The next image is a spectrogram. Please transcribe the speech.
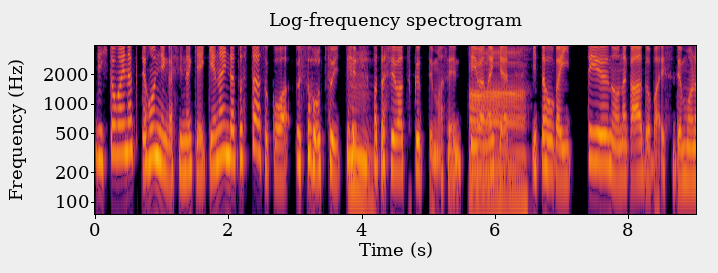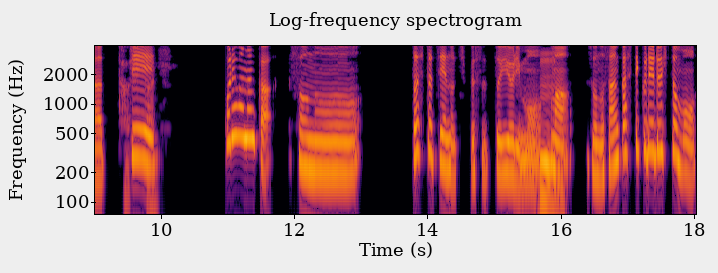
で人がいなくて本人がしなきゃいけないんだとしたら、そこは嘘をついて、うん。私は作ってませんって言わなきゃ、ゃ。言った方がいいっていうのをなんかアドバイスでもらって、これはなんか、その、私たちへのチップスというよりも、うん。まあ、その参加してくれる人も、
